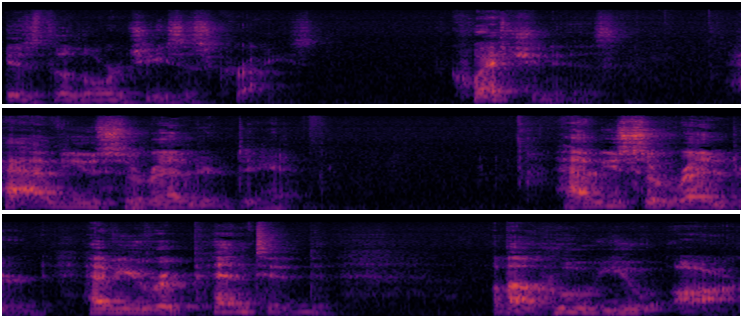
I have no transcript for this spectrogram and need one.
is the Lord Jesus Christ. The question is have you surrendered to Him? Have you surrendered? Have you repented about who you are?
